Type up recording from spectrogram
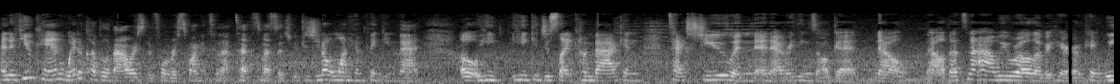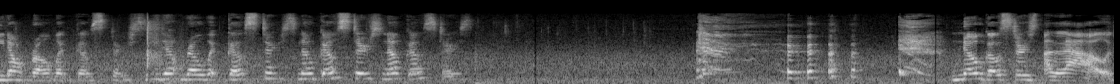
And if you can, wait a couple of hours before responding to that text message because you don't want him thinking that, oh, he, he could just like come back and text you and, and everything's all good. No, no, that's not how we roll over here, okay? We don't roll with ghosters. We don't roll with ghosters. No ghosters, no ghosters. No ghosters allowed.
